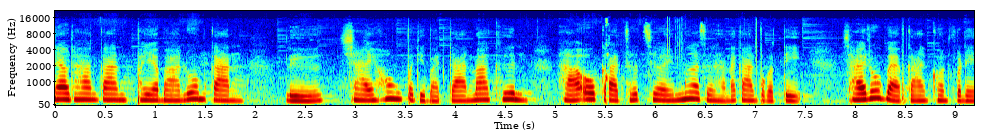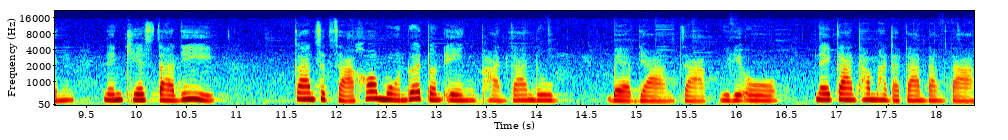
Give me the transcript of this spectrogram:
แนวทางการพยาบาลร่วมกัน หรือใช้ห้องปฏิบัติการมากขึ้น หาโอกาสชดเชยเมื่อสถานการณ์ปกติ ใช้รูปแบบการคอนเฟอเรนซ์เน้นเคสสต u ดี้ การศึกษาข้อมูลด้วยตนเองผ่านการดูแบบอย่างจากวิดีโอ ในการทำหัตถการต่าง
